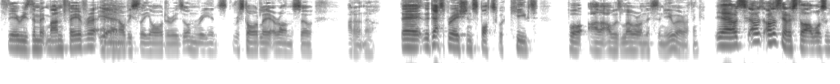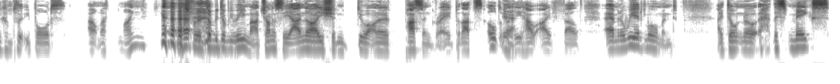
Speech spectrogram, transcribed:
Theory's the McMahon favorite, and Yeah. then obviously order is unre- restored later on. So I don't know. The the desperation spots were cute, but I, I was lower on this than you were. I think. Yeah, I was, I was honestly, I just thought I wasn't completely bored out of my mind which for a WWE match. Honestly, I know I shouldn't do it on a passing grade, but that's ultimately Yeah. how I felt. Um, in a weird moment, I don't know. This makes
